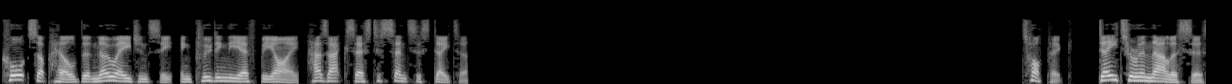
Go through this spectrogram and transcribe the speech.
Courts upheld that no agency, including the FBI, has access to census data. Topic: Data analysis.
